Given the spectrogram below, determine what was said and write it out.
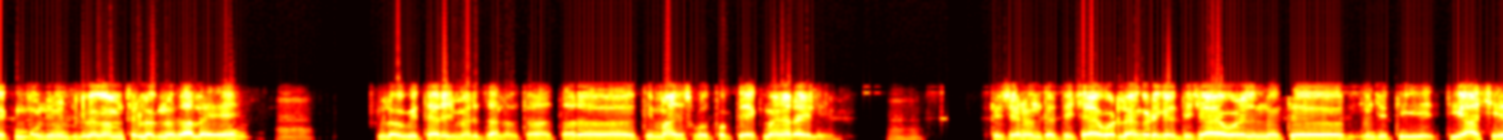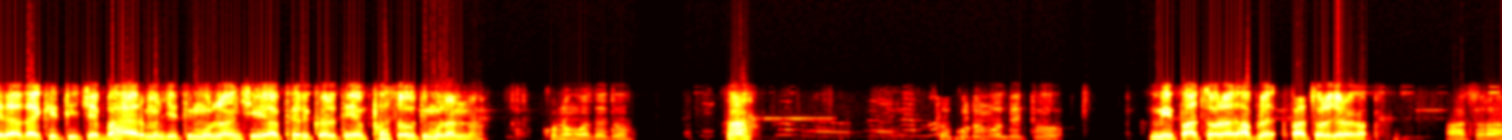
एक मुली म्हणजे लग्न आमचं लग्न झालं आहे हम्म, लव्ह विथ अरेंज मॅरेज झालं होतं तर ती माझ्यासोबत फक्त एक महिना राहिली. हम्म, त्याच्यानंतर तिच्या आईवडिलांकडे गेली तिच्या आईवडिलांनी तर म्हणजे ती ती अशी आहे दादा की तिचे बाहेर म्हणजे ती मुलांशी अफेअर करते फसवते मुलांना. कुठून बोलतोय तू? हां? तू कुठून बोलतोय तू? मी पाचोरा आपलं पाचोरा जळगाव. आचुरा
